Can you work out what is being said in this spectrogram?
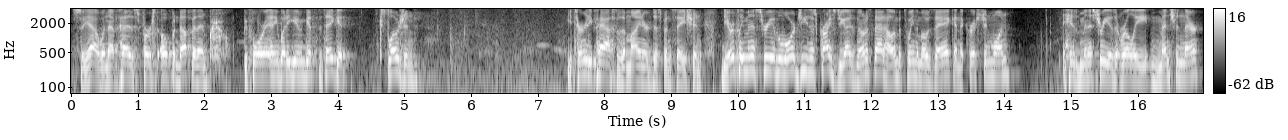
So, yeah, when that Pez first opened up, and then before anybody even gets to take it, explosion. Eternity past is a minor dispensation. The earthly ministry of the Lord Jesus Christ, do you guys notice that? How in between the Mosaic and the Christian one, his ministry isn't really mentioned there?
